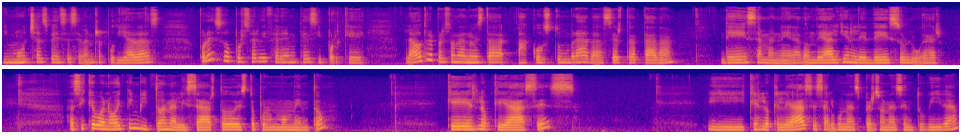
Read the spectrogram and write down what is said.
Y muchas veces se ven repudiadas por eso, por ser diferentes y porque la otra persona no está acostumbrada a ser tratada de esa manera, donde alguien le dé su lugar. Así que bueno, hoy te invito a analizar todo esto por un momento. ¿Qué es lo que haces? ¿Y qué es lo que le haces a algunas personas en tu vida?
